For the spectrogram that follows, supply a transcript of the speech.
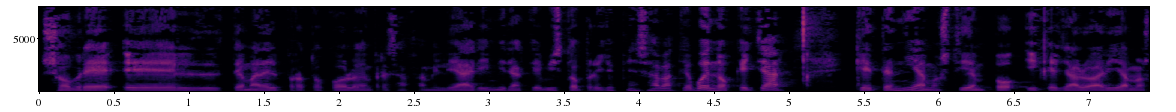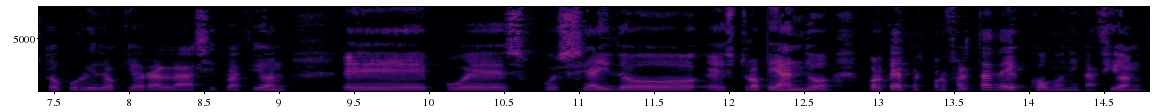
sobre el tema del protocolo de empresa familiar y mira que he visto, pero yo pensaba que, bueno, que ya, que teníamos tiempo y que ya lo haríamos. ¿Qué ha ocurrido? Que ahora la situación, eh, pues, pues se ha ido estropeando ¿Por qué? Pues por falta de comunicación,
